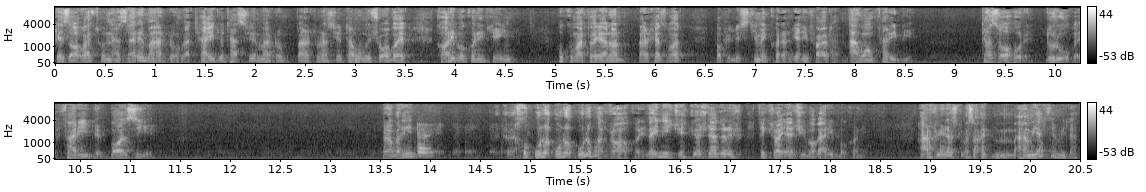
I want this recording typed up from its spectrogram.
قضاوت و نظر مردم و تایید و تصویر مردم براتون هست تمام شما باید کاری بکنید که این حکومت های الان برخی از وقت پاپولیستی می‌کنن یعنی فقط عوام فریبی تظاهر دروغ فریب بازیه. بنابراین خب اونو اونو اونو باید راه کنید. و این احتیاج نداره فکرای عجیب و غریب بکنید. حرف این است که مثلا اهمیت نمیدم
